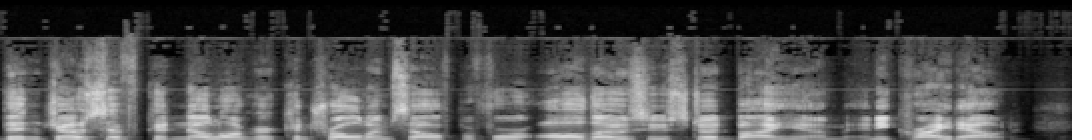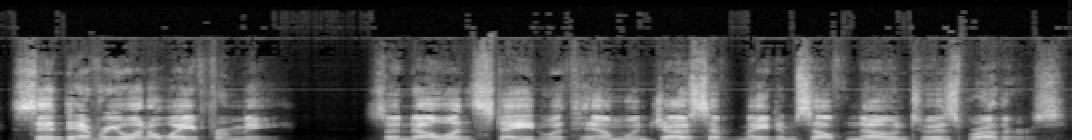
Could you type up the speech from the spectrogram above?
Then Joseph could no longer control himself before all those who stood by him, and he cried out, Send everyone away from me. So no one stayed with him when Joseph made himself known to his brothers.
